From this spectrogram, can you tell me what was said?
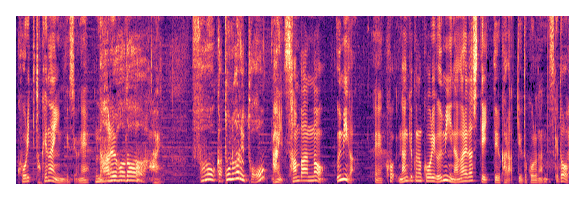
氷って溶けないんですよね。なるほど。はい。そうか。となると？はい、3番の海が、えーこ南極の氷が海に流れ出していってるからっていうところなんですけどへ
